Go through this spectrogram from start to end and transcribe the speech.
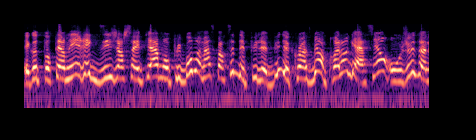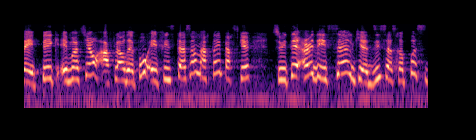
Écoute, pour terminer, Eric dit Georges Saint-Pierre, mon plus beau moment sportif depuis le but de Crosby en prolongation aux Jeux Olympiques. Émotion à fleur de peau. Et félicitations, Martin, parce que tu étais un des seuls qui a dit ça sera pas si,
